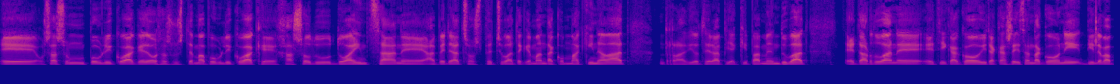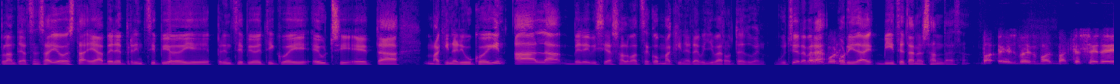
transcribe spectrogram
e, osasun publikoak edo osasustema publikoak e, jaso du doaintzan e, aberatz ospetsu batek emandako makina bat, radioterapia ekipamendu bat, eta orduan e, etikako irakasle izandako honi dilema planteatzen zaio, ezta? Ea bere printzipioei printzipio etikoei eutsi eta makinari uko egin, ala bere bizia salbatzeko makina erabili behar ote duen. Gutxiera bera, Bai, bueno. hori da, bitzetan esan da, ez? Ba, ez, ba, ba- batez ere,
